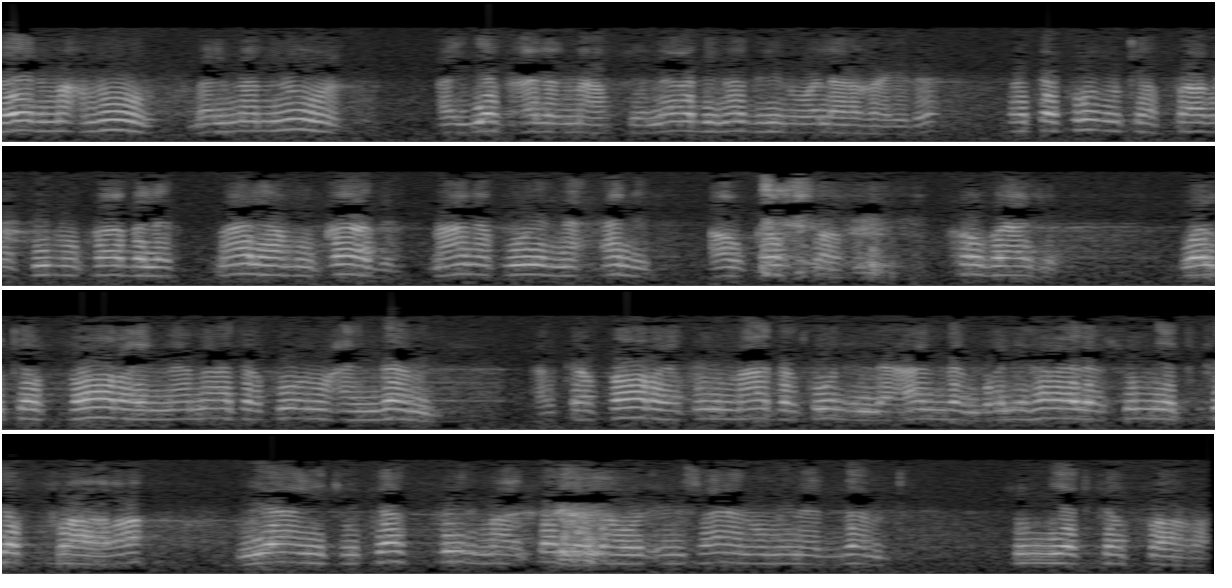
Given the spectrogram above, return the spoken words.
غير مأمور بل ممنوع أن يفعل المعصية لا بنذر ولا غيره. فتكون كفارة في مقابلة ما لها مقابل ما نقول إن حنف أو قصر أو فاجر. والكفارة إنما تكون عن ذنب. الكفارة يقول ما تكون إلا عن ذنب ولهذا سميت كفارة يعني تكفر ما كتبه الإنسان من الذنب. سميت كفارة.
